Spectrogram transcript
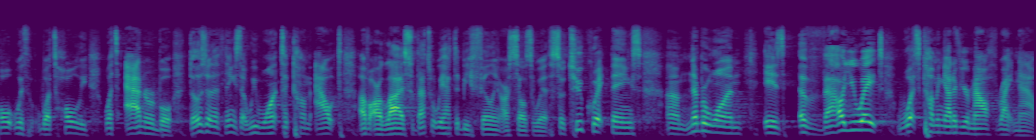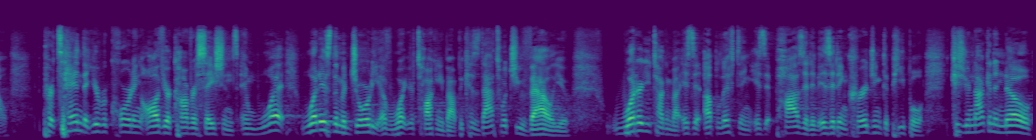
with what's holy, what's admirable. Those are the things that we want to come out of our lives. So that's what we have to be filling ourselves with. So, two quick things. Um, number one is evaluate what's coming out of your mouth right now pretend that you're recording all of your conversations and what what is the majority of what you're talking about because that's what you value what are you talking about? Is it uplifting? Is it positive? Is it encouraging to people? Because you're not going to know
